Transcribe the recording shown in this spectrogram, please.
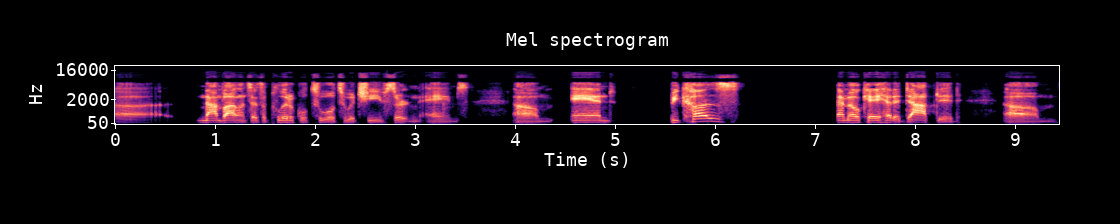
uh, nonviolence as a political tool to achieve certain aims. Um, and because MLK had adopted um,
